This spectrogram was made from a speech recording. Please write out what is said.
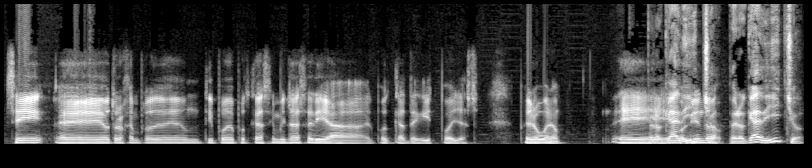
Sí, eh, otro ejemplo de un tipo de podcast similar sería el podcast de Gitpollas. Pero bueno. Eh, ¿Pero qué ha volviendo- dicho? ¿Pero qué ha dicho?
